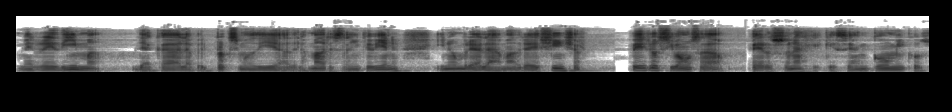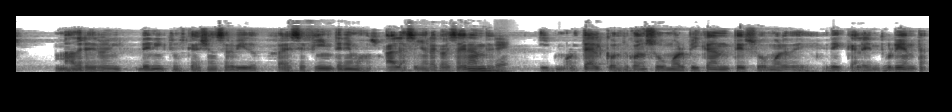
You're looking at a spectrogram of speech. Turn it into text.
me redima de acá al el próximo día de las madres el año que viene y nombre a la madre de Ginger. Pero si vamos a personajes que sean cómicos, madres de, de Nicktoons que hayan servido para ese fin, tenemos a la señora Cabeza Grande. Inmortal, con, su humor picante, su humor de, calenturrienta.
